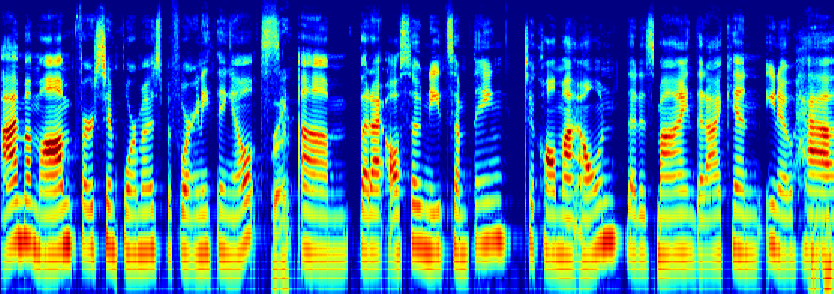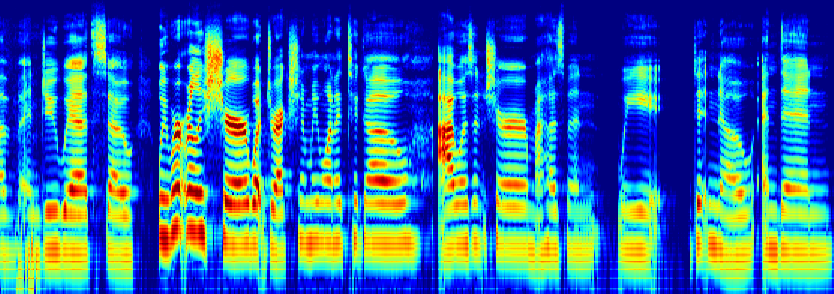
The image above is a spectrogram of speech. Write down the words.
I'm a mom first and foremost before anything else. Right. Um, but I also need something to call my own that is mine that I can, you know, have and do with. So we weren't really sure what direction we wanted to go. I wasn't sure. My husband, we didn't know. And then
